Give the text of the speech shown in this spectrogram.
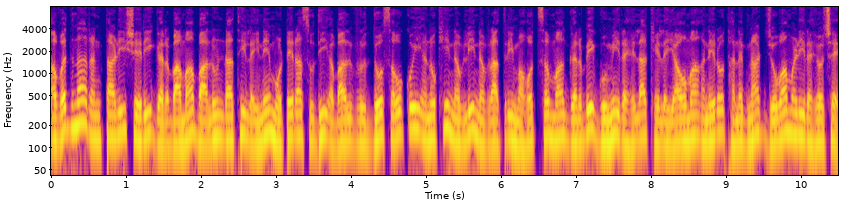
અવધના રંગતાળી શેરી ગરબામાં બાલુંડાથી લઈને મોટેરા સુધી અબાલ વૃદ્ધો સૌ કોઈ અનોખી નવલી નવરાત્રી મહોત્સવમાં ગરબે ઘૂમી રહેલા ખેલૈયાઓમાં અનેરો થનગનાટ જોવા મળી રહ્યો છે.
